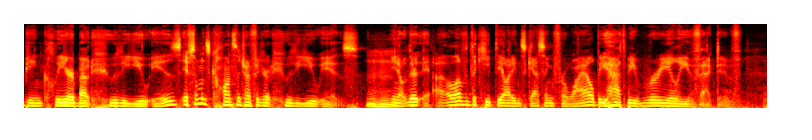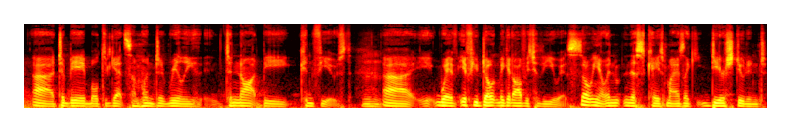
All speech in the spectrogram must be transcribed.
being clear about who the you is, if someone's constantly trying to figure out who the you is, Mm-hmm. you know, I love to keep the audience guessing for a while, but you have to be really effective uh, to be able to get someone to really to not be confused Mm-hmm. uh, with if you don't make it obvious who the you is. So you know, in, in this case, Maya's like, "Dear student,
